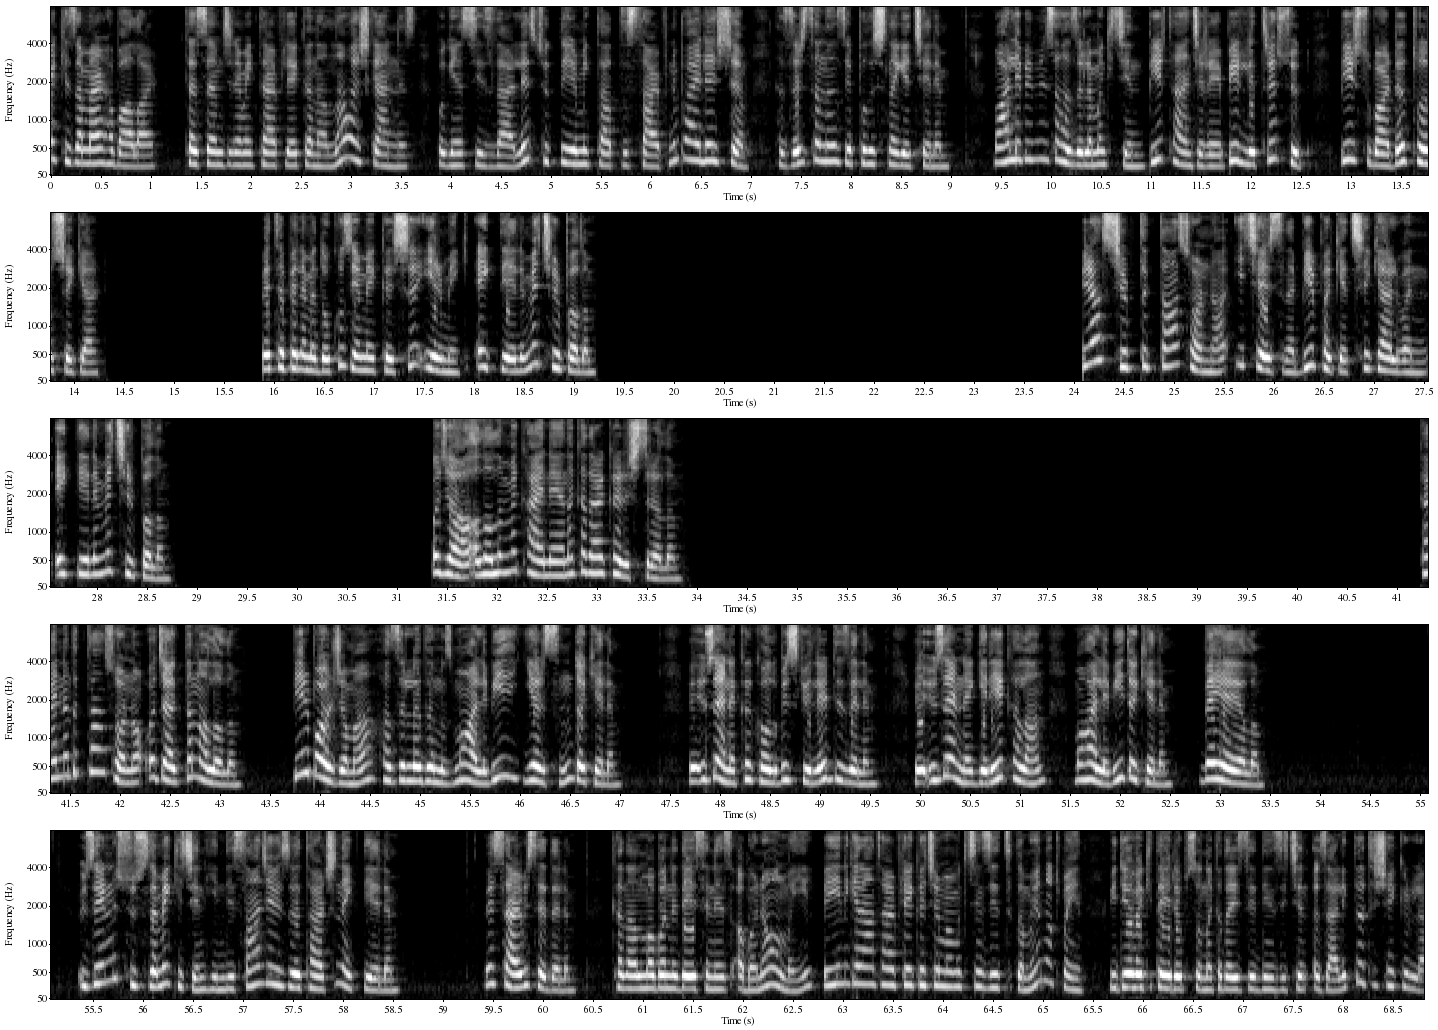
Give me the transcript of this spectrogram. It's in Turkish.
Herkese merhabalar. Tasarımcı Yemek Tarifleri kanalına hoş geldiniz. Bugün sizlerle sütlü irmik tatlısı tarifini paylaşacağım. Hazırsanız yapılışına geçelim. Muhallebimizi hazırlamak için bir tencereye 1 litre süt, 1 su bardağı toz şeker ve tepeleme 9 yemek kaşığı irmik ekleyelim ve çırpalım. Biraz çırptıktan sonra içerisine bir paket şekerli vanilin ekleyelim ve çırpalım. Ocağa alalım ve kaynayana kadar karıştıralım. Kaynadıktan sonra ocaktan alalım. Bir borcama hazırladığımız muhallebi yarısını dökelim. Ve üzerine kakaolu bisküvileri dizelim. Ve üzerine geriye kalan muhallebiyi dökelim. Ve yayalım. Üzerini süslemek için hindistan cevizi ve tarçın ekleyelim. Ve servis edelim. Kanalıma abone değilseniz abone olmayı ve yeni gelen tarifleri kaçırmamak için zil tıklamayı unutmayın. Video vakit ayırıp sonuna kadar izlediğiniz için özellikle teşekkürler.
